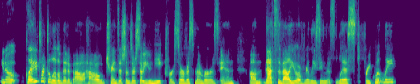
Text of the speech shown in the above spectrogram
You know, Clay talked a little bit about how transitions are so unique for service members, and um, that's the value of releasing this list frequently.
